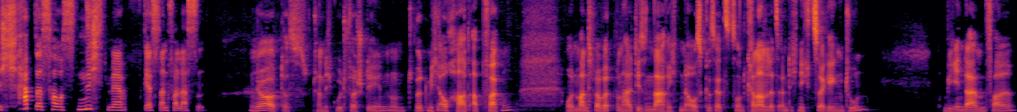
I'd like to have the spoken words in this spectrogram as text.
ich hab das Haus nicht mehr gestern verlassen. Ja, das kann ich gut verstehen und wird mich auch hart abfacken. Und manchmal wird man halt diesen Nachrichten ausgesetzt und kann dann letztendlich nichts dagegen tun. Wie in deinem Fall.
